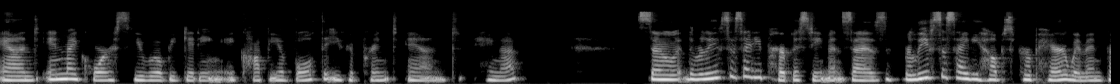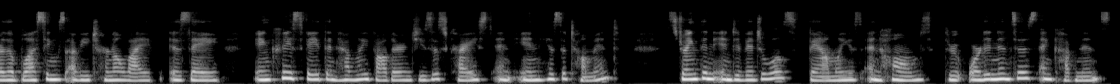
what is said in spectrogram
And in my course, you will be getting a copy of both that you could print and hang up. So, the Relief Society purpose statement says Relief Society helps prepare women for the blessings of eternal life as they increase faith in Heavenly Father and Jesus Christ and in His atonement, strengthen individuals, families, and homes through ordinances and covenants,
